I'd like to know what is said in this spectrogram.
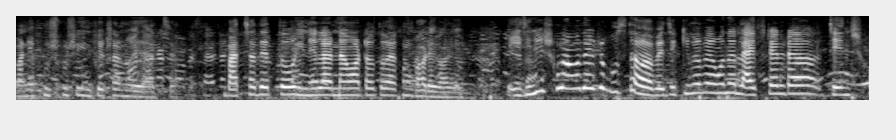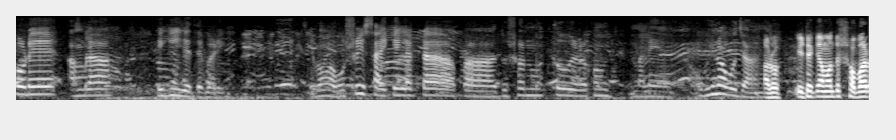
মানে ফুসফুসে ইনফেকশন হয়ে যাচ্ছে। বাচ্চাদের তো ইনহেলার নেওয়াটাও তো এখন ঘরে ঘরে। এই জিনিসগুলো আমাদের একটু বুঝতে হবে যে কীভাবে আমাদের লাইফস্টাইলটা চেঞ্জ করে আমরা এগিয়ে যেতে পারি। এবং অবশ্যই সাইকেল একটা দূষণমুক্ত এরকম মানে অভিনব যান। আরও এটাকে আমাদের সবার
